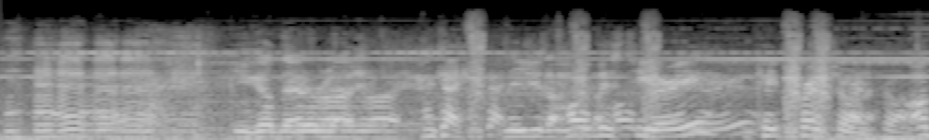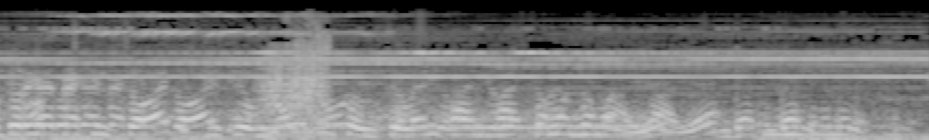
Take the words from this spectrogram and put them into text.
You got that right. Okay, I need you to hold this to your ear. Keep pressure on it. I've got to go back inside. If you feel nervous or you feel any pain, you let someone know, yeah? Yeah? I'm back, I'm back in a minute.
